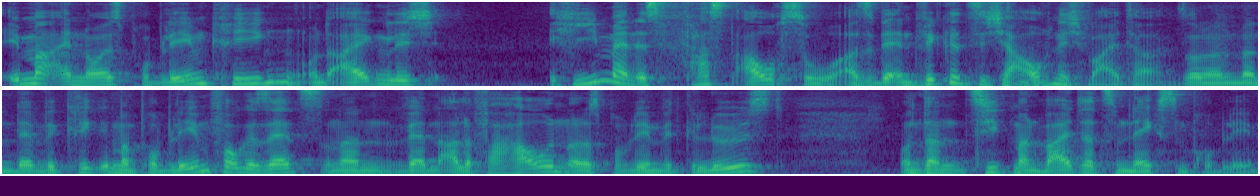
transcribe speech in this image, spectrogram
immer ein neues Problem kriegen und eigentlich He-Man ist fast auch so. Also der entwickelt sich ja auch nicht weiter, sondern man, der kriegt immer ein Problem vorgesetzt und dann werden alle verhauen oder das Problem wird gelöst und dann zieht man weiter zum nächsten Problem.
